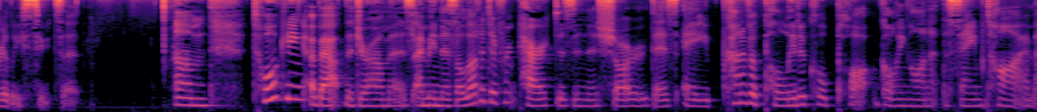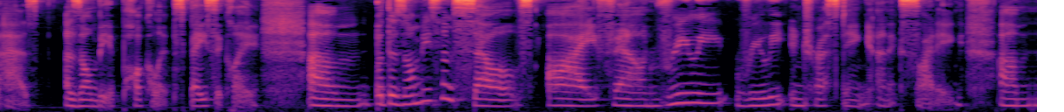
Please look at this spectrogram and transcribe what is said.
really suits it. Um, talking about the dramas, I mean, there's a lot of different characters in this show. There's a kind of a political plot going on at the same time as a zombie apocalypse, basically. Um, but the zombies themselves, I found really, really interesting and exciting. Um,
